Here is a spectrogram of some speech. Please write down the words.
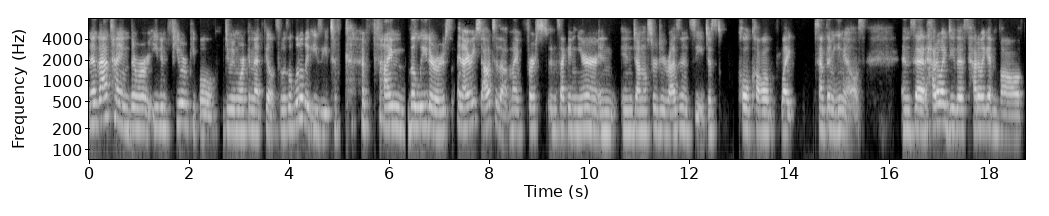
And at that time, there were even fewer people doing work in that field. So it was a little bit easy to find the leaders. And I reached out to them my first and second year in, in general surgery residency, just cold called, like sent them emails and said, How do I do this? How do I get involved?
